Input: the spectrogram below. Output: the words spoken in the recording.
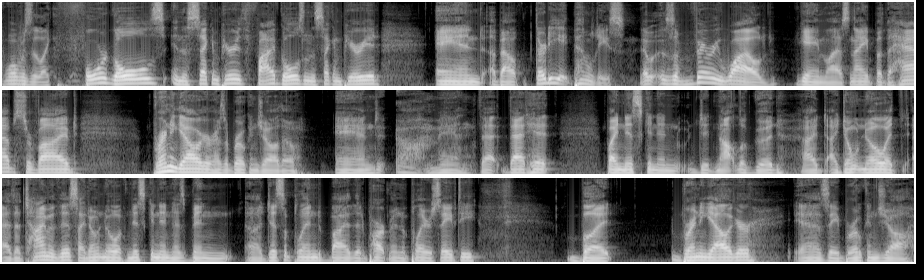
what was it, like four goals in the second period, five goals in the second period, and about 38 penalties. That was a very wild game last night, but the Habs survived. Brendan Gallagher has a broken jaw, though. And, oh, man, that, that hit by Niskanen did not look good. I, I don't know at, at the time of this, I don't know if Niskanen has been uh, disciplined by the Department of Player Safety, but Brendan Gallagher has a broken jaw.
